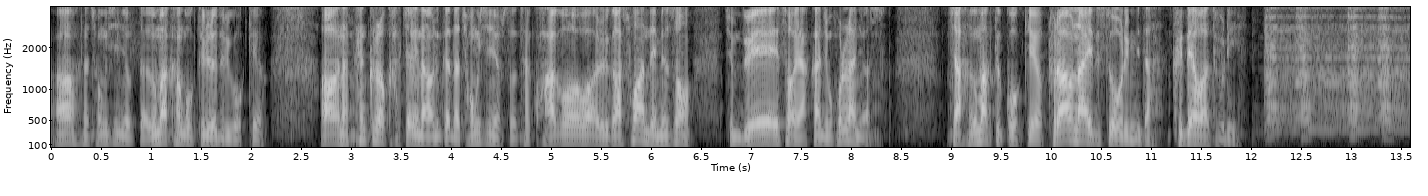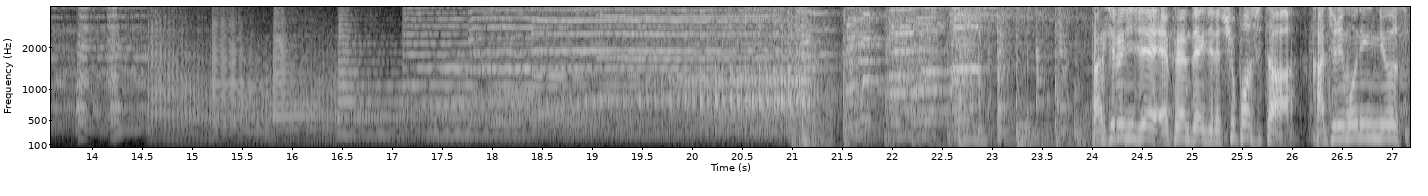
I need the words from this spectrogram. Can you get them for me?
아, 나 정신이 없다. 음악 한 곡 들려드리고 올게요. 아, 나 팬클럽 갑자기 나오니까 나 정신이 없어. 자, 과거가 소환되면서 좀 뇌에서 약간 좀 혼란이 왔어. 자, 음악 듣고 올게요. 브라운 아이드 소울입니다. 그대와 둘이. 당신은 이제 FM 대행진의 슈퍼스타 간추린 morning 뉴스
